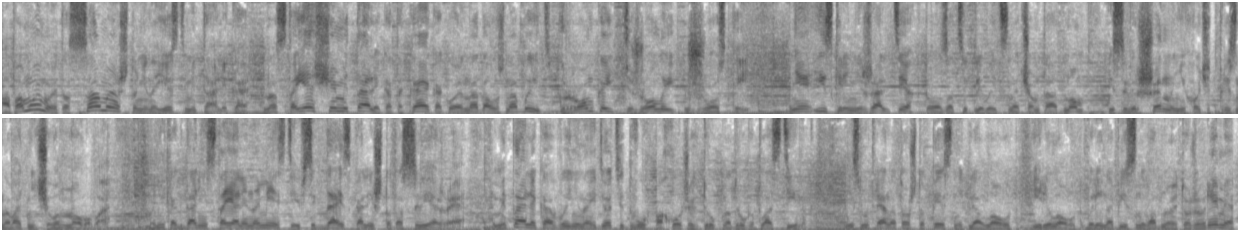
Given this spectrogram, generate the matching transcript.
А по-моему, это самое, что ни на есть металлика. Настоящая металлика, такая, какой она должна быть. Громкой, тяжелой, жесткой. Мне искренне жаль тех, кто зацикливается на чем-то одном и совершенно не хочет признавать ничего нового. Мы никогда не стояли на месте и всегда искали что-то свежее. У металлика вы не найдете двух похожих друг на друга пластинок. Несмотря на то, что песни для Load и Reload были написаны в одно и то же время,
